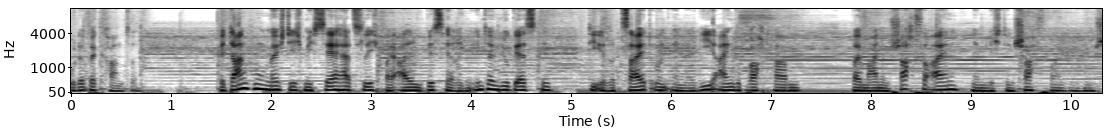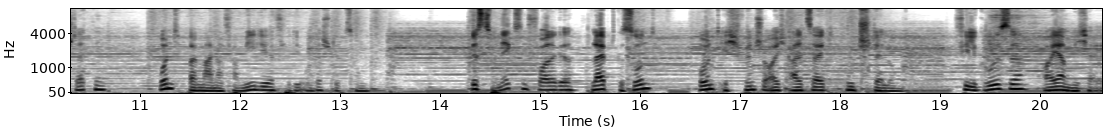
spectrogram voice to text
oder Bekannte. Bedanken möchte ich mich sehr herzlich bei allen bisherigen Interviewgästen, die ihre Zeit und Energie eingebracht haben bei meinem Schachverein, nämlich den Schachfreunden Hemstetten, und bei meiner Familie für die Unterstützung. Bis zur nächsten Folge, bleibt gesund und ich wünsche euch allzeit Gutstellung. Viele Grüße, euer Michael.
